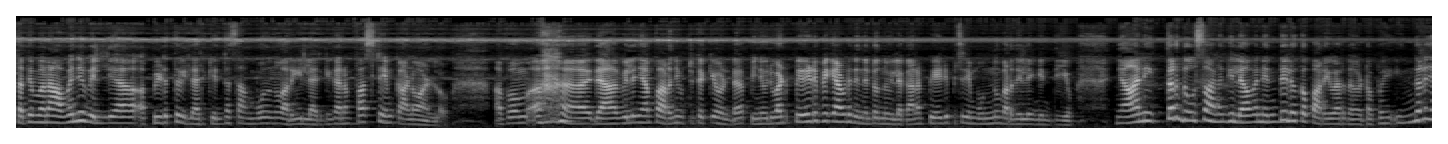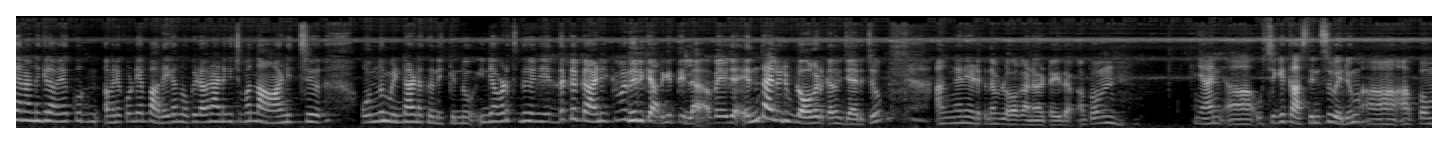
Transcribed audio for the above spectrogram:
സത്യം പറഞ്ഞാൽ അവന് വലിയ പിടുത്തമില്ലായിരിക്കും. എന്താ സംഭവം ഒന്നും അറിയില്ലായിരിക്കും. കാരണം ഫസ്റ്റ് ടൈം കാണുവാണല്ലോ. അപ്പം രാവിലെ ഞാൻ പറഞ്ഞു വിട്ടിട്ടൊക്കെ ഉണ്ട്. പിന്നെ ഒരുപാട് പേടിപ്പിക്കാൻ അവിടെ നിന്നിട്ടൊന്നുമില്ല. കാരണം പേടിപ്പിച്ച് കഴിയുമ്പോൾ ഒന്നും പറഞ്ഞില്ലെങ്കിൽ എന്ത് ചെയ്യും? ഞാൻ ഇത്ര ദിവസമാണെങ്കിൽ അവൻ എന്തെങ്കിലുമൊക്കെ പറയുമായിരുന്നു കേട്ടോ. അപ്പം ഇന്നലെ ഞാനാണെങ്കിൽ അവനെ അവനെ കൊണ്ട് ഞാൻ പറയാൻ നോക്കിയിട്ട് അവനാണെങ്കിൽ ചുമ്മാ നാണിച്ച് ഒന്നും മിണ്ടാണ്ടൊക്കെ നിൽക്കുന്നു. ഇനി അവിടെ ചെന്ന് കഴിഞ്ഞാൽ എന്തൊക്കെ കാണിക്കുമെന്ന് എനിക്ക് അറിയത്തില്ല അപ്പം എന്തായാലും ഒരു ബ്ലോഗ് എടുക്കാമെന്ന് വിചാരിച്ചു. അങ്ങനെ എടുക്കുന്ന ബ്ലോഗാണ് കേട്ടോ ഇത്. അപ്പം ഞാൻ ഉച്ചയ്ക്ക് കസിൻസ് വരും അപ്പം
